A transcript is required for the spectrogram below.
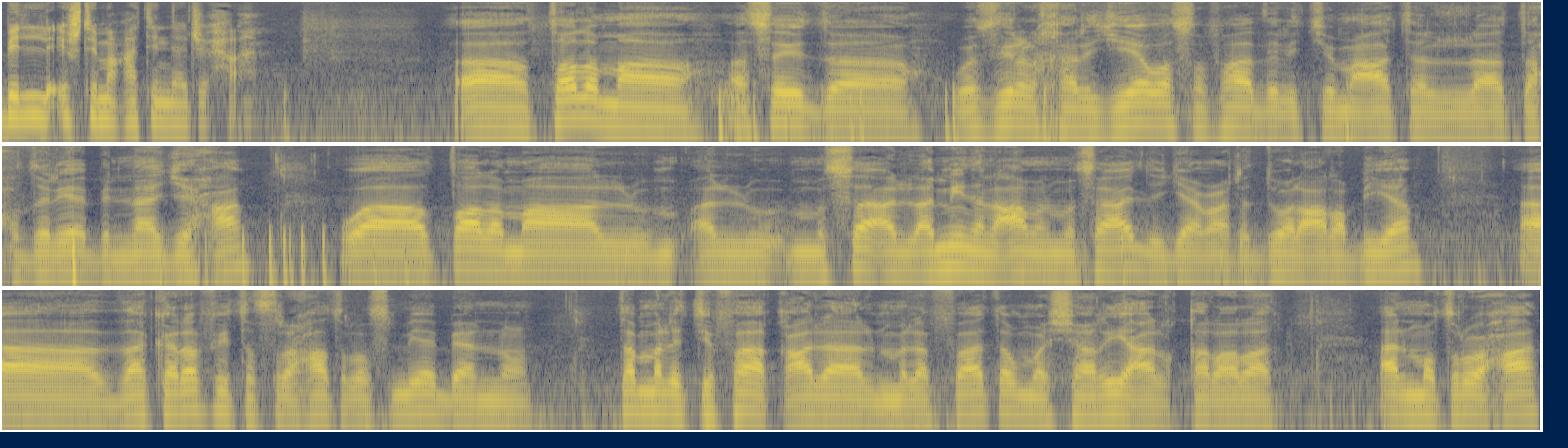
بالإجتماعات الناجحة؟ طالما السيد وزير الخارجية وصف هذه الاجتماعات التحضيرية بالناجحة وطالما الأمين العام المساعد لجامعة الدول العربية ذكر في تصريحات رسمية بأنه تم الاتفاق على الملفات ومشاريع القرارات المطروحة.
